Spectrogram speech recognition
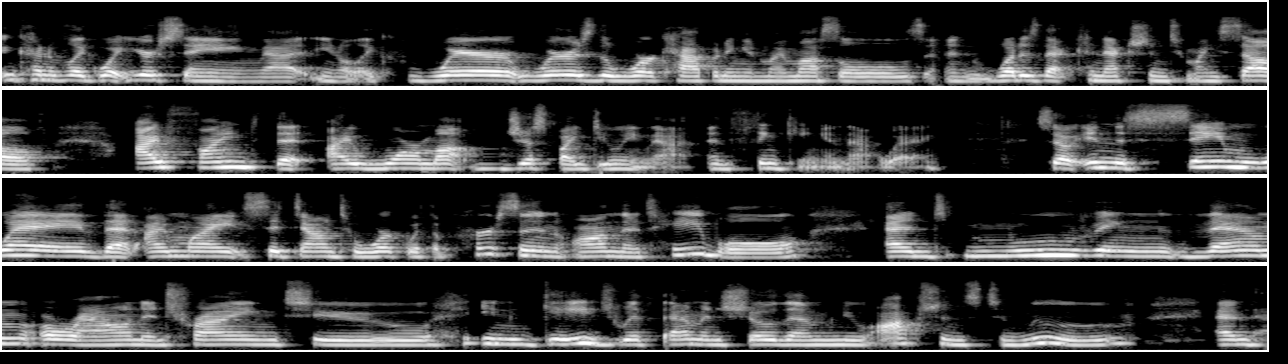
and kind of like what you're saying that you know like where where is the work happening in my muscles and what is that connection to myself? I find that i warm up just by doing that and thinking in that way. So in the same way that i might sit down to work with a person on the table and moving them around and trying to engage with them and show them new options to move and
